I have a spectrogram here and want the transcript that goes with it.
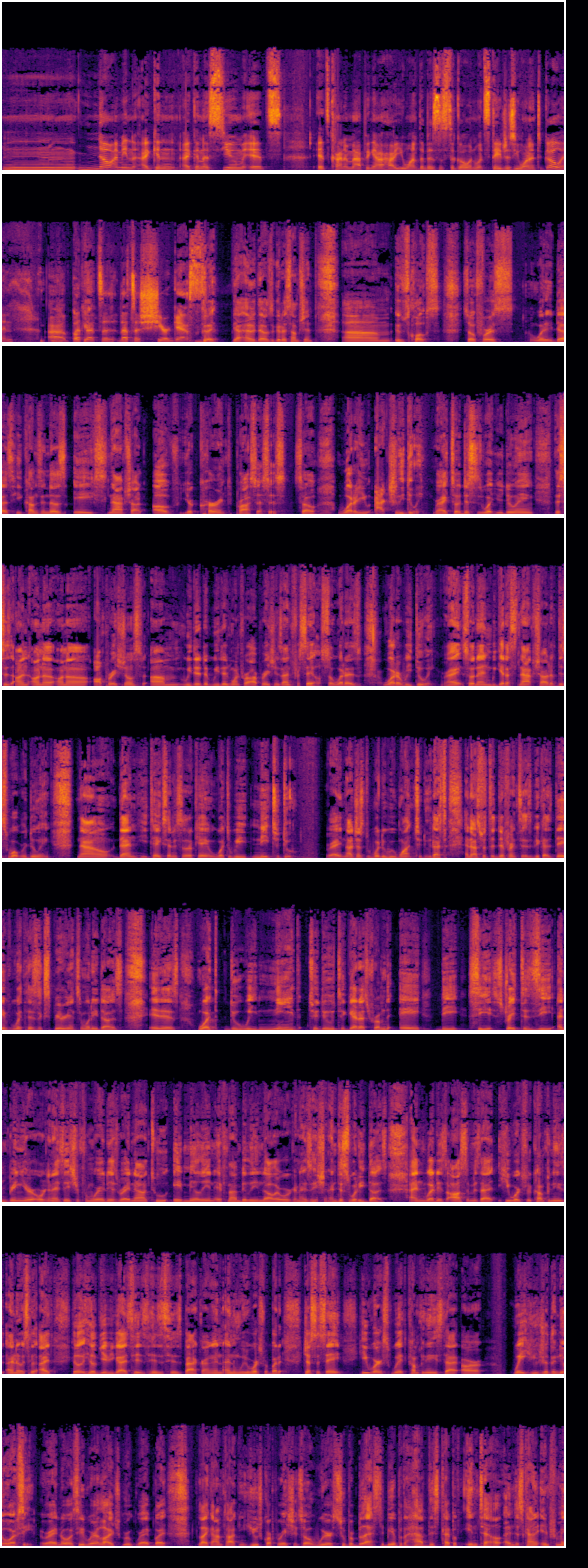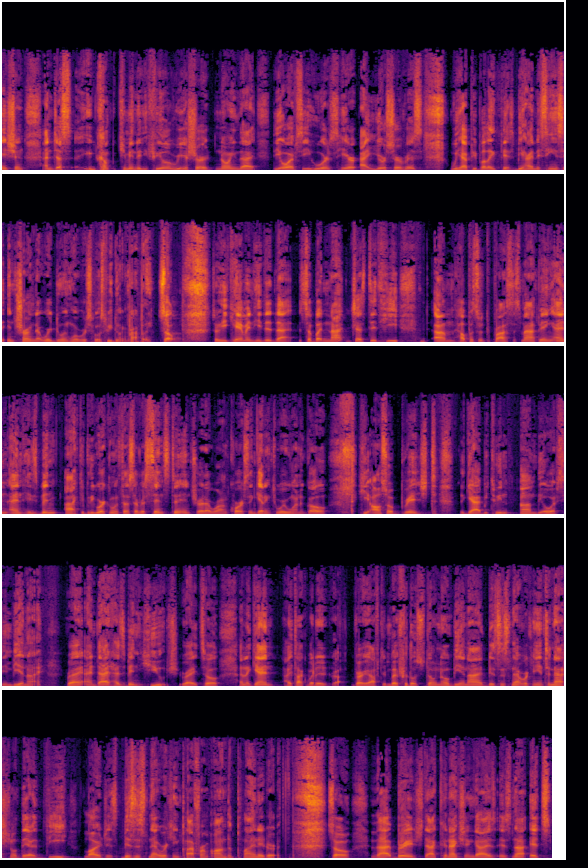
Mm, no, I mean, I can I can assume it's it's kind of mapping out how you want the business to go and what stages you want it to go in. Uh, but Okay. that's a that's a sheer guess. Good. Yeah, that was a good assumption. Um, it was close. So first, what he does, he comes and does a snapshot of your current processes. So what are you actually doing, right? So this is what you're doing. This is on on a on a operational. Um, we did we did one for operations and for sales. So what is what are we doing, right? So then we get a snapshot of this is what we're doing. Now then he takes it and says, okay, what do we need to do? Right? Not just what do we want to do. That's and that's what the difference is because Dave, with his experience and what he does, it is what do we need to do to get us from the A, B, C straight to Z and bring your organization from where it is right now to a million, if not billion dollar organization. And this is what he does. And what is awesome is that he works for companies. I know I, he'll he'll give you guys his his his background and, and what he works for, but just to say he works with companies that are way huger than the OFC, right? And OFC, we're a large group, right? But like I'm talking huge corporation. So we're super blessed to be able to have this type of intel and this kind of information and just com- community feel reassured knowing that the OFC who is here at your service, we have people like this behind the scenes ensuring that we're doing what we're supposed to be doing properly. So, so he came and he did that. So, but not just did he um, help us with the process mapping and, and he's been actively working with us ever since to ensure that we're on course and getting to where we want to go. He also bridged the gap between um, the OFC and BNI, right? And that has been huge, right? So, and again, I talk about it very often, but for those who don't know, BNI, Business Networking International, they are the largest business networking platform on the planet Earth. So that bridge, that connection, guys, is not, it's,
